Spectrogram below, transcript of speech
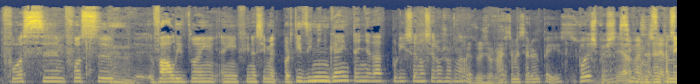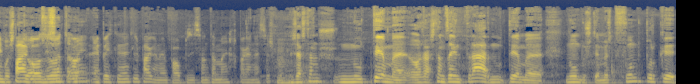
fosse, fosse eh, válido em, em financiamento de partidos e ninguém tenha dado por isso a não ser um jornal. Mas os jornais também servem para isso. Pois, pois Sim, servem, mas a mas gente também paga aos outros. também- É para isso que a gente lhe paga, não é? Para a oposição também reparar nessas coisas. Já estamos no tema, ou já estamos a entrar no tema, num dos temas de fundo, porque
